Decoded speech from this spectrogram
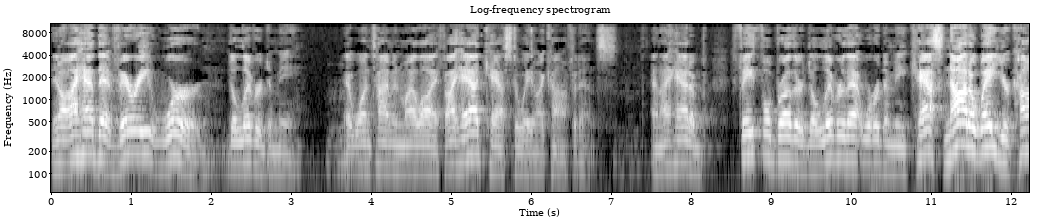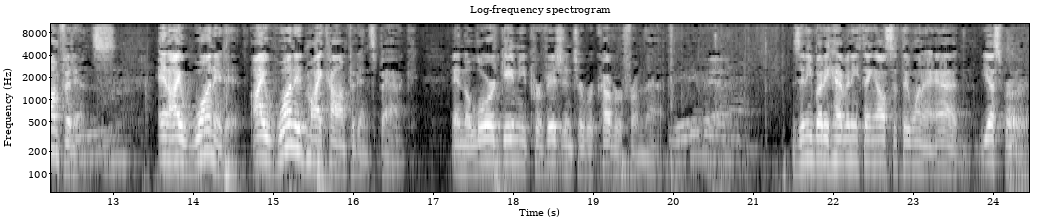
You know, I had that very word delivered to me mm-hmm. at one time in my life. I had cast away my confidence. And I had a faithful brother deliver that word to me. Cast not away your confidence. And I wanted it. I wanted my confidence back. And the Lord gave me provision to recover from that. Amen. Does anybody have anything else that they want to add? Yes, brother.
